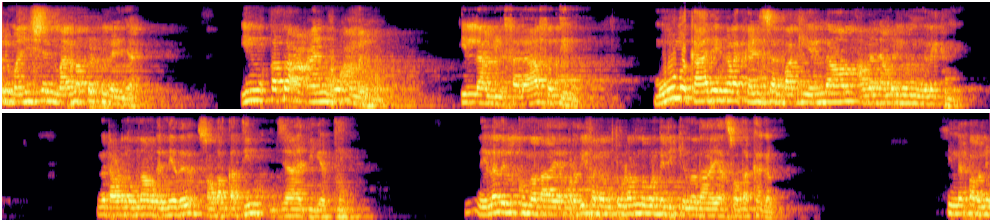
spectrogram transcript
ഒരു മനുഷ്യൻ മരണപ്പെട്ടു കഴിഞ്ഞാൽ ഇൻഖതഅ അൻഹു അമലുഹു. ഇല്ലാ മിൻ ഖലാഫത്തിൻ മൂന്ന് കാര്യങ്ങളെ കഴിച്ചാൽ ബാക്കി എല്ലാം അവൻ നമ്മളിൽ നിന്ന് നിലയ്ക്കുന്നു എന്നിട്ട് അവിടെ ഒന്നാമത് എന്നത് സ്വതക്കത്തിൻ ജാരിയത്തിൻ നിലനിൽക്കുന്നതായ പ്രതിഫലം തുടർന്നുകൊണ്ടിരിക്കുന്നതായ സ്വതക്കകൾ പിന്നെ പറഞ്ഞു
